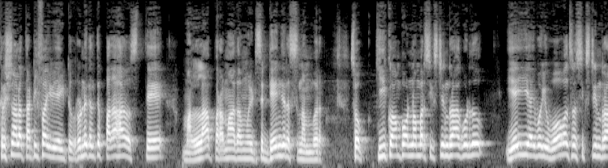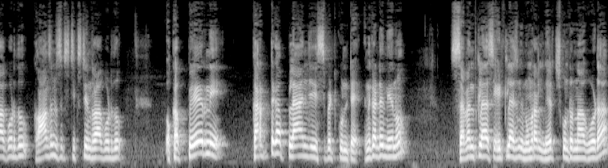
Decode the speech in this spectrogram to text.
కృష్ణలో థర్టీ ఫైవ్ ఎయిట్. రెండు కలిపితే పదహారు వస్తే మళ్ళా ప్రమాదం. It's a dangerous number. So key compound number sixteen రాకూడదు. A E I O E vowels సిక్స్టీన్ రాకూడదు. కాన్సన్ సిక్స్ సిక్స్టీన్ రాకూడదు. ఒక పేరుని కరెక్ట్గా ప్లాన్ చేసి పెట్టుకుంటే. ఎందుకంటే నేను సెవెంత్ క్లాస్ ఎయిత్ క్లాస్ నుంచి నుమరాలు నేర్చుకుంటున్నా కూడా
